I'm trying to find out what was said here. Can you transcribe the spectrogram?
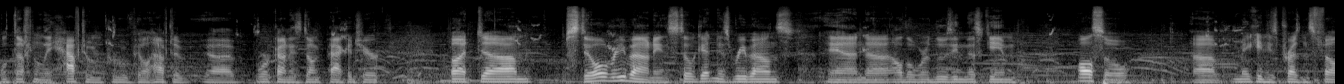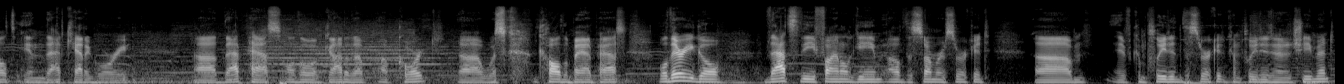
will definitely have to improve. He'll have to uh, work on his dunk package here. But um, still rebounding, still getting his rebounds. And uh, although we're losing this game, also uh, making his presence felt in that category. Uh, that pass, although it got it up, up court, uh, was called a bad pass. Well, there you go. That's the final game of the summer circuit. Um, they've completed the circuit, completed an achievement,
